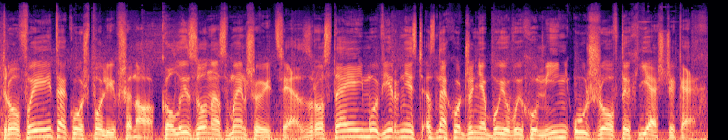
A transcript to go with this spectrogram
Трофеї також поліпшено. Коли зона зменшується, зростає ймовірність знаходження бойових умінь у жовтих ящиках.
